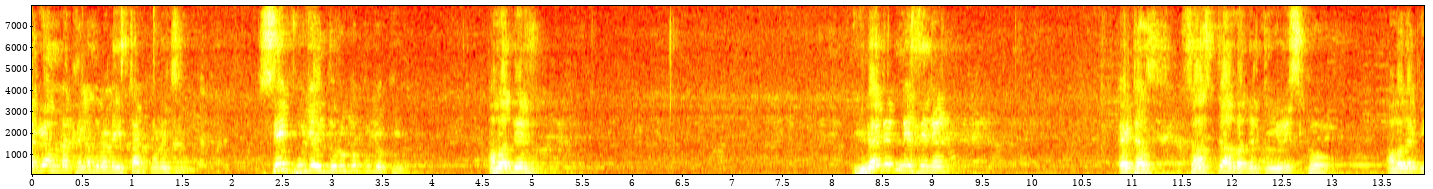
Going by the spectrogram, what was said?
আগে আমরা খেলাধুলাটা স্টার্ট করেছি, সেই পুজোয় দুর্গা পুজোকে আমাদের ইউনাইটেড নেশনের একটা সংস্থা আমাদেরকে ইউনেস্কো আমাদেরকে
